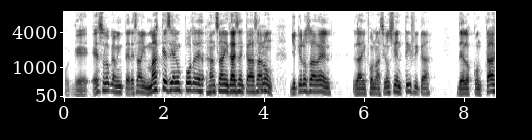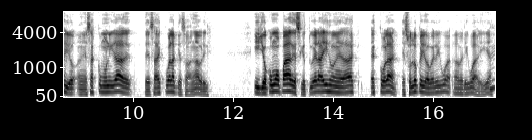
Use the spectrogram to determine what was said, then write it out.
Porque eso es lo que me interesa a mí. Más que si hay un pote de hand sanitizer en cada salón, yo quiero saber la información científica de los contagios en esas comunidades, de esas escuelas que se van a abrir. Y yo como padre, si yo tuviera hijos en edad escolar, eso es lo que yo averigua- averiguaría.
